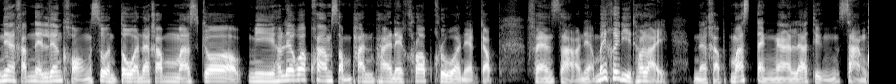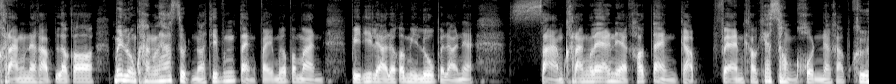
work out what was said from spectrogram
เนี่ยครับในเรื่องของส่วนตัวนะครับมัสก็มีเขาเรียกว่าความสัมพันธ์ภายในครอบครัวเนี่ยกับแฟนสาวเนี่ยไม่ค่อยดีเท่าไหร่นะครับมัสแต่งงานแล้วถึง 3 ครั้งนะครับแล้วก็ไม่รวมครั้งล่าสุดเนาะที่เพิ่งแต่งไปเมื่อประมาณปีที่แล้วแล้วก็มีลูกไปแล้วเนี่ยสามครั้งแรกเนี่ยเขาแต่งกับแฟนเขาแค่ 2 คนนะครับคือ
